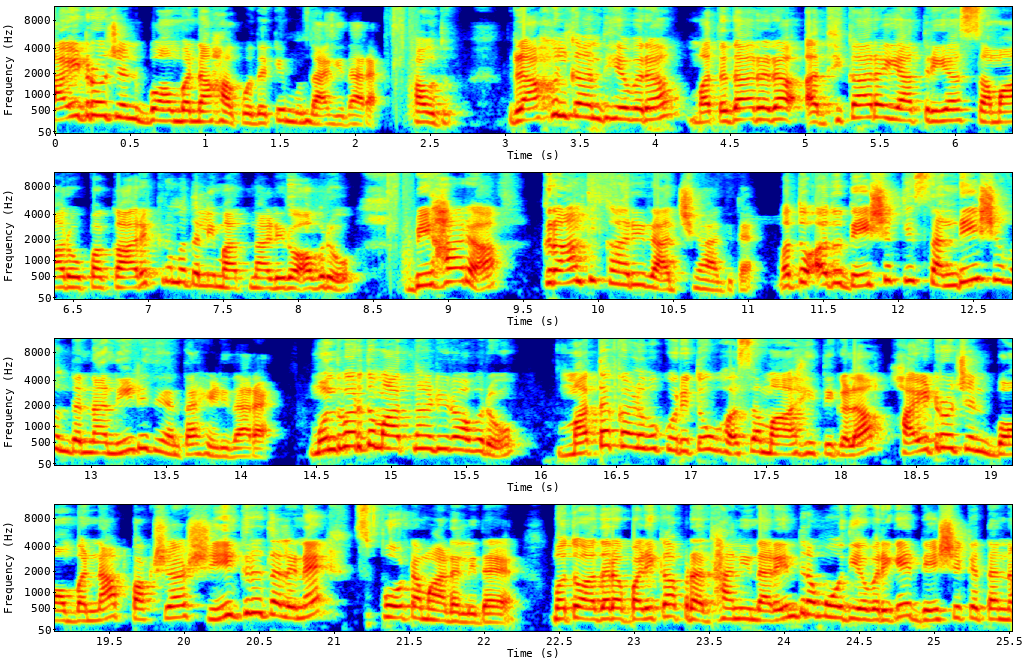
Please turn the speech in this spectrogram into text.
ಹೈಡ್ರೋಜನ್ ಬಾಂಬ್ ಅನ್ನ ಹಾಕೋದಕ್ಕೆ ಮುಂದಾಗಿದ್ದಾರೆ. ಹೌದು. ರಾಹುಲ್ ಗಾಂಧಿಯವರ ಮತದಾರರ ಅಧಿಕಾರ ಯಾತ್ರೆಯ ಸಮಾರೋಪ ಕಾರ್ಯಕ್ರಮದಲ್ಲಿ ಮಾತನಾಡಿರೋ ಅವರು, ಬಿಹಾರ ಕ್ರಾಂತಿಕಾರಿ ರಾಜ್ಯ ಆಗಿದೆ ಮತ್ತು ಅದು ದೇಶಕ್ಕೆ ಸಂದೇಶವೊಂದನ್ನ ನೀಡಿದೆ ಅಂತ ಹೇಳಿದ್ದಾರೆ. ಮುಂದುವರೆದು ಮಾತನಾಡಿರೋ ಅವರು, ಮತ ಕಳುವು ಕುರಿತು ಹೊಸ ಮಾಹಿತಿಗಳ ಹೈಡ್ರೋಜನ್ ಬಾಂಬ್ ಅನ್ನ ಪಕ್ಷ ಶೀಘ್ರದಲ್ಲೇನೆ ಸ್ಫೋಟ ಮಾಡಲಿದೆ. ಮತ್ತು ಅದರ ಬಳಿಕ ಪ್ರಧಾನಿ ನರೇಂದ್ರ ಮೋದಿ ಅವರಿಗೆ ದೇಶಕ್ಕೆ ತನ್ನ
